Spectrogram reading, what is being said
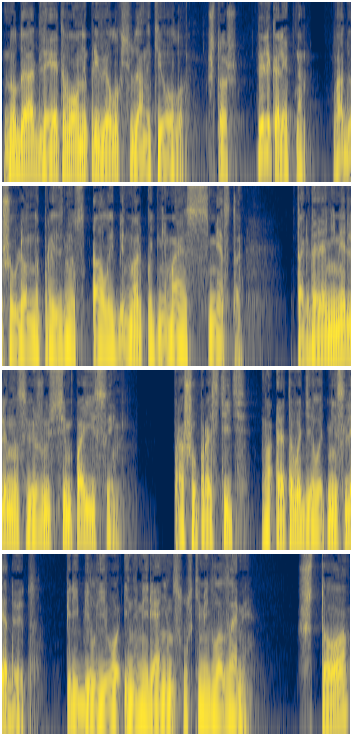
Ну да, для этого он и привел их сюда, на Киолу. Что ж, великолепно, воодушевленно произнес Алый Биноль, поднимаясь с места. Тогда я немедленно свяжусь с Симпаисой. Прошу простить, но этого делать не следует, перебил его иномерянин с узкими глазами. «Что?»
